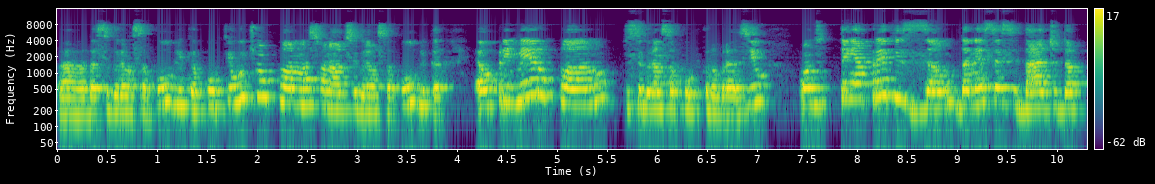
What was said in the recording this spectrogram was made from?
da segurança pública, porque o último Plano Nacional de Segurança Pública é o primeiro plano de segurança pública no Brasil onde tem a previsão da necessidade da,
